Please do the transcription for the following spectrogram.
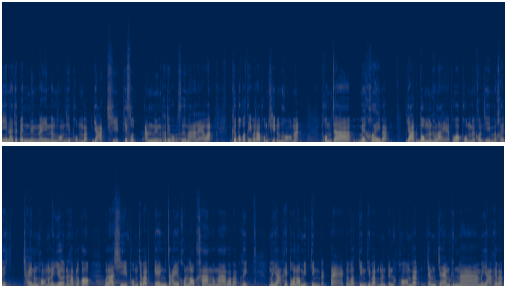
นี่น่าจะเป็นหนึ่งในน้ำหอมที่ผมแบบอยากฉีดที่สุดอันนึงเท่าที่ผมซื้อมาแล้วอะคือปกติเวลาผมฉีดน้ำหอมอะผมจะไม่ค่อยแบบอยากดมมันเท่าไหร่อะ เพราะว่าผมเป็นคนที่ไม่ค่อยได้ ใช้น้ำหอมอะไรเยอะนะครับ แล้วก็เวลาฉีดผมจะแบบเกรงใจคนรอบข้างมากๆ ว่าแบบเฮ้ยไม่อยากให้ตัวเรามีกลิ่นแปลกๆ หรือว่ากลิ่นที่แบบมันเป็นหอมแบบแจมๆขึ้นมา ไม่อยากให้แบบ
